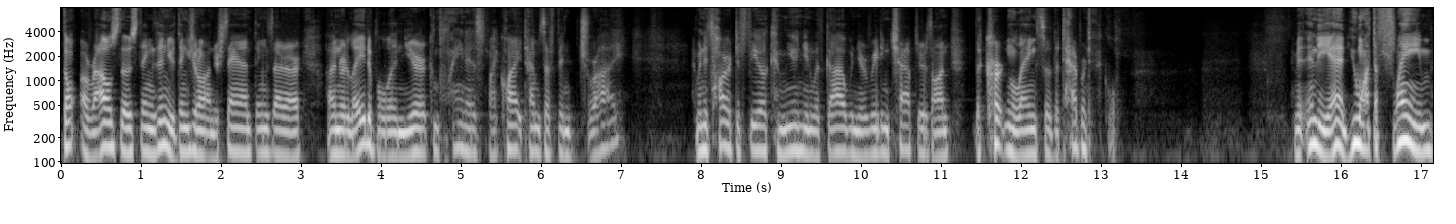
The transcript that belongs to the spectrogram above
don't arouse those things in you, things you don't understand, things that are unrelatable, and your complaint is, My quiet times have been dry. I mean, it's hard to feel communion with God when you're reading chapters on the curtain lengths of the tabernacle. I mean, in the end, you want the flame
